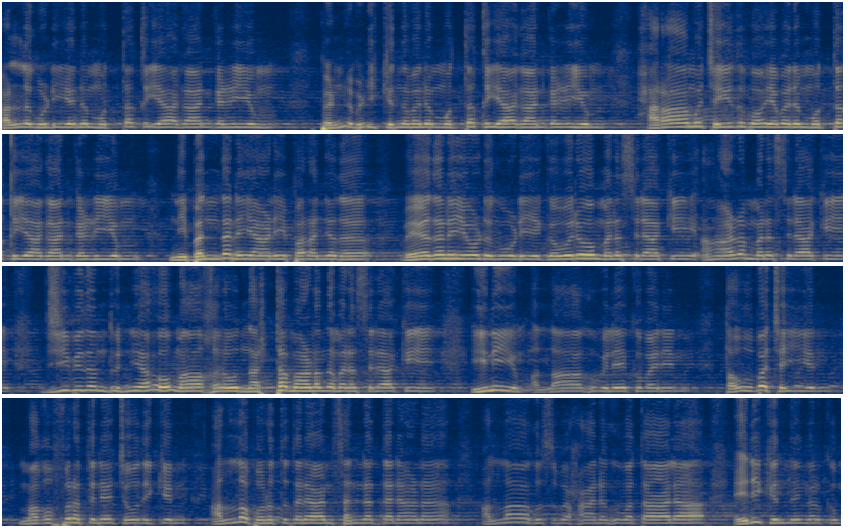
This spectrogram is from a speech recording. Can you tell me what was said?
കള്ളുകുടിയനും മുത്തക്കിയാകാൻ കഴിയും പെണ്ണ് പിടിക്കുന്നവനും മുത്തക്കിയാകാൻ കഴിയും ഹറാമ് ചെയ്തു പോയവനും മുത്തക്കിയാകാൻ കഴിയും. നിബന്ധനയാണ് ഈ പറഞ്ഞത്. വേദനയോടുകൂടി ഗൗരവം മനസ്സിലാക്കി ആഴം മനസ്സിലാക്കി ജീവിതം ദുന്യാവും ആഹ്റവും നഷ്ടമാണെന്ന് മനസ്സിലാക്കി. ഇനിയും അള്ളാഹുവിലേക്ക് വരിൻ തൗബ ചെയ്യിൻ മഹഫുറത്തിനെ ചോദിക്കിൻ അല്ല പുറത്തു തരാൻ സന്നദ്ധനാണ്? അള്ളാഹു സുബാനഹുവത്താല എനിക്കും നിങ്ങൾക്കും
